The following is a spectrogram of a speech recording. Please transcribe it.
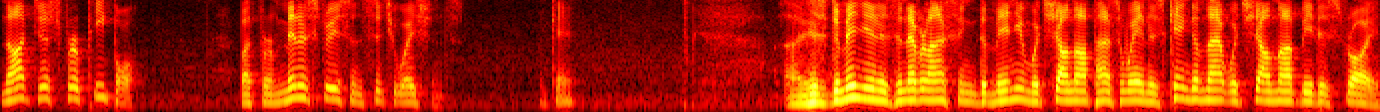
Not just for people, but for ministries and situations. Okay? Uh, his dominion is an everlasting dominion which shall not pass away, and his kingdom that which shall not be destroyed.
